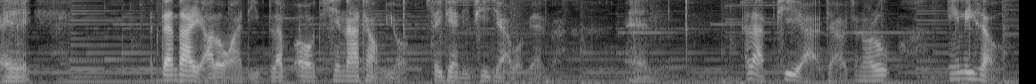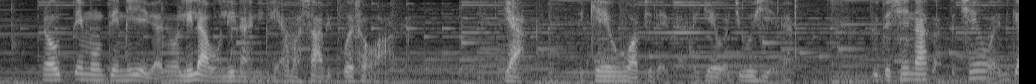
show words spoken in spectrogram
အဲအတန်တားကြီးအလုံးကဒီ black ဟိုတချင်းနားထောင်ပြီးတော့စိတ်ထဲနေဖြည့်ကြပါဗျာအဲအဲ့လာဖြည့်ရကြတော့ကျွန်တော်တို့အင်္ဂလိပ်စာကို ကျွန်တော်တင်မုံတင်နေရဗျာကျွန်တော်လေးလာပုံလေးနိုင်နေနေအမှစပြီးကွဲထော်ပါဗျာရတကယ်ဟိုဟာဖြစ်တယ်ဗျာတကယ်ဟိုအကျိုးရှိဗျာသူတချင်းနာတချင်းကိုအဓိက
